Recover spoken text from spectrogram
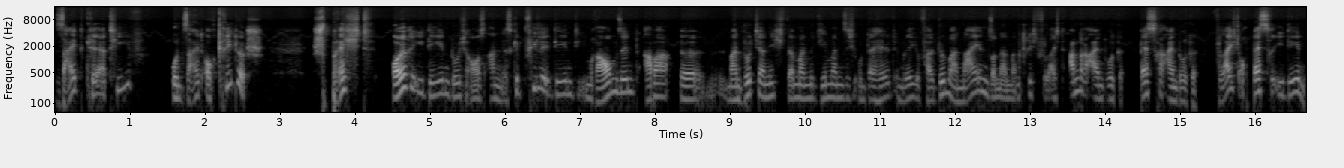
seid kreativ und seid auch kritisch sprecht eure Ideen durchaus an. Es gibt viele Ideen, die im Raum sind, aber äh, man wird ja nicht, wenn man mit jemandem sich unterhält, im Regelfall dümmer. Nein, sondern man kriegt vielleicht andere Eindrücke, bessere Eindrücke, vielleicht auch bessere Ideen.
